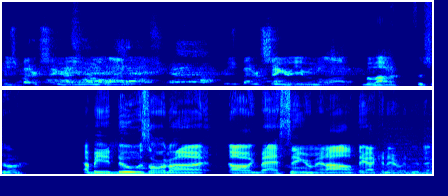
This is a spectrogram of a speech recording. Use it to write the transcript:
Who's a better singer, you or Mailata? Who's a better singer, you or Mailata? Mailata, for sure. I mean, dude was on uh, uh Bad Singer, man. I don't think I can ever do that.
